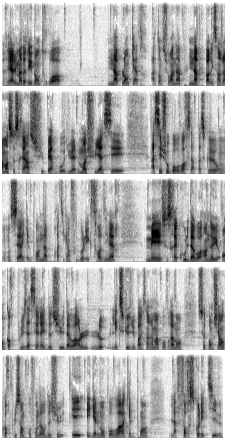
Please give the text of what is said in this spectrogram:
Real Madrid en 3, Naples en 4. Attention à Naples. Naples, Paris Saint-Germain, ce serait un super beau duel. Moi, je suis assez assez chaud pour voir ça parce qu'on on sait à quel point Naples pratique un football extraordinaire. Mais ce serait cool d'avoir un œil encore plus acéré dessus, d'avoir l'excuse du Paris Saint-Germain pour vraiment se pencher encore plus en profondeur dessus et également pour voir à quel point la force collective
